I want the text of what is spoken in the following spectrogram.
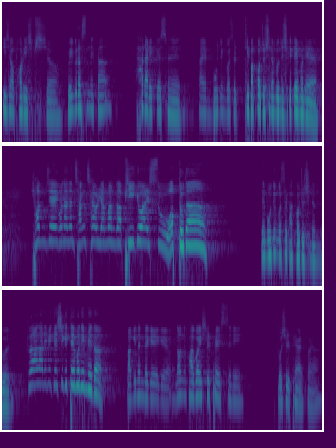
잊어버리십시오. 왜 그렇습니까? 하다리께서는 나의 모든 것을 뒤바꿔 주시는 분이시기 때문이에요. 현재의 고난은 장차올 영광과 비교할 수 없도다. 내 모든 것을 바꿔 주시는 분. 그 하나님이 계시기 때문입니다. 마귀는 내게 얘기해요. 넌 과거에 실패했으니 또 실패할 거야.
